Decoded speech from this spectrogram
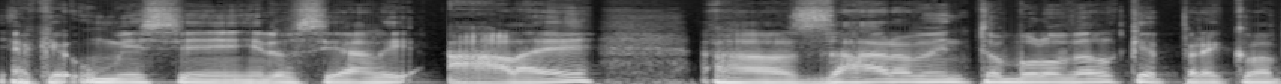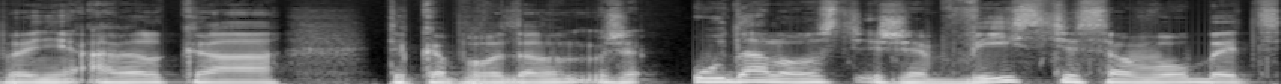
nejaké umiestnenie nedosiahli, ale zároveň to bolo veľké prekvapenie a veľká, taká povedal, že udalosť, že vy ste sa vôbec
